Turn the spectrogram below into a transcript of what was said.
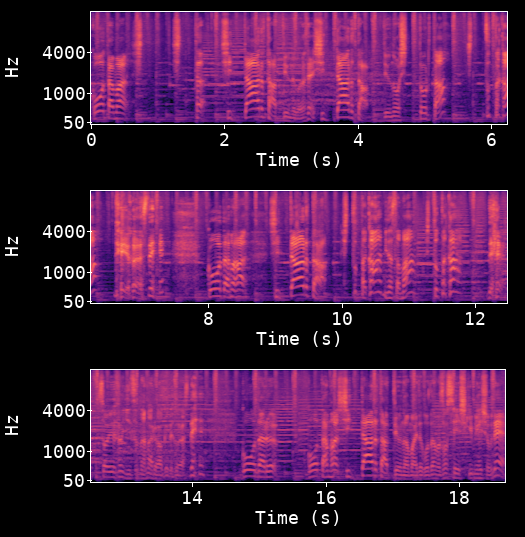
ゴータマシッタシッダールタっていうんでございますね。シッダールタっていうのを知っとるた？とったか？っていうですね。ゴータマシッダールタ知っとったか？皆様知っとったか？でそういうふうにつながるわけでございますね。ゴーダルゴータマシッダールタっていう名前でございます。正式名称で。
